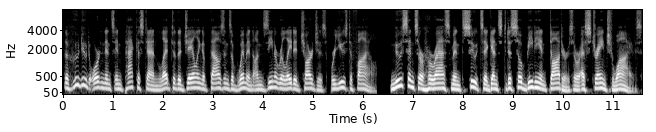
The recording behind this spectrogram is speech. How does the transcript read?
The Hudud ordinance in Pakistan led to the jailing of thousands of women on zina-related charges, were used to file nuisance or harassment suits against disobedient daughters or estranged wives.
